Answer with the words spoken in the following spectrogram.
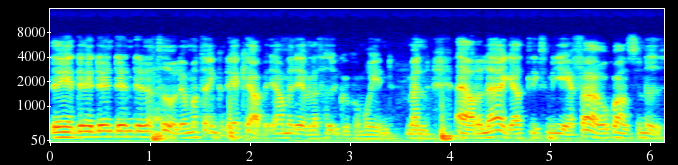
det, det, det, det, det naturliga om man tänker det Diakabi, ja men det är väl att Hugo kommer in. Men är det läge att liksom ge Ferro chansen nu?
